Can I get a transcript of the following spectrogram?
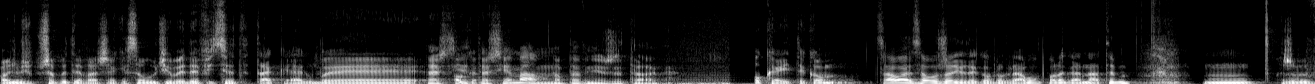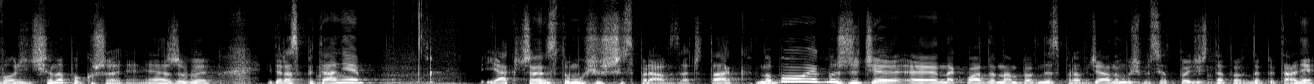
będziemy się przepytywać, jakie są u ciebie deficyty, tak? Jakby... Też, je, okay. też je mam, no pewnie, że tak. Okej, okay, tylko całe założenie tego programu polega na tym, mm, żeby wodzić się na pokuszenie, nie? Żeby... I teraz pytanie, jak często musisz się sprawdzać, tak? No bo jakby życie e, nakłada nam pewne sprawdziany, musimy sobie odpowiedzieć na pewne pytanie,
